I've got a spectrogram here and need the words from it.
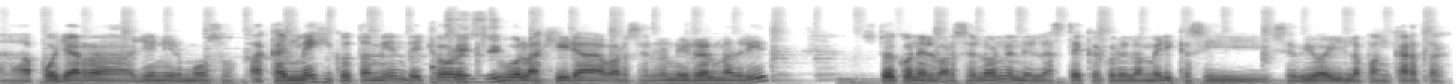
a apoyar a Jenny Hermoso. Acá en México también, de hecho ahora que estuvo la gira Barcelona y Real Madrid, Estoy con el Barcelona, en el Azteca, con el América, sí se vio ahí la pancarta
